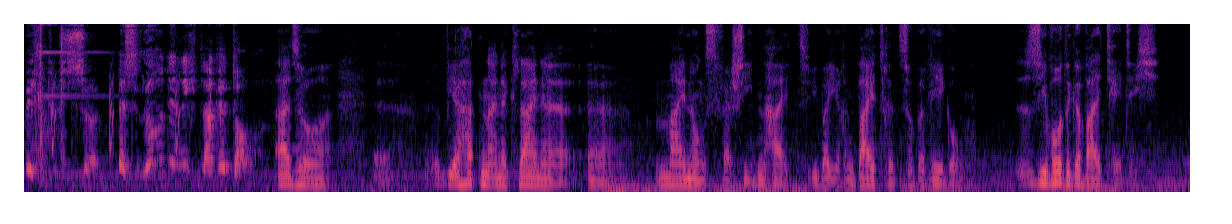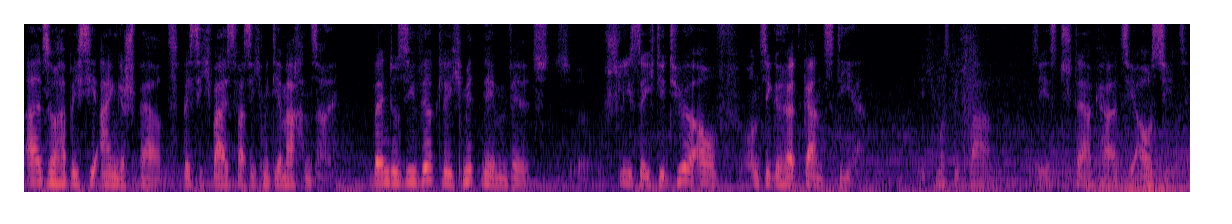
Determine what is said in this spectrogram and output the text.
Bitte, Sir. Es würde nicht lange dauern. Also, äh, wir hatten eine kleine äh, Meinungsverschiedenheit über ihren Beitritt zur Bewegung. Sie wurde gewalttätig. Also habe ich sie eingesperrt, bis ich weiß, was ich mit ihr machen soll. Wenn du sie wirklich mitnehmen willst, schließe ich die Tür auf und sie gehört ganz dir. Ich muss dich warnen. Sie ist stärker, als sie aussieht.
